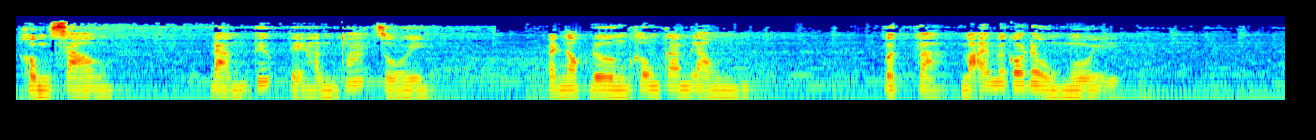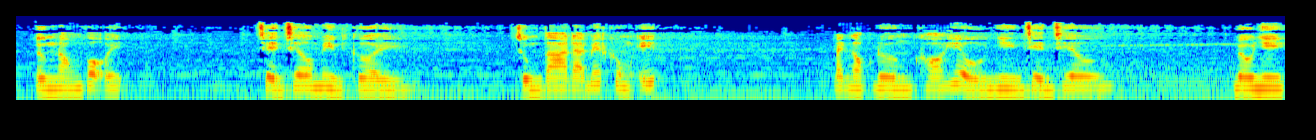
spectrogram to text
Không sao. Đáng tiếc để hắn thoát rồi. Bạch Ngọc Đường không cam lòng. Vật vả mãi mới có đầu mối. Đừng nóng vội. Triển chiêu mỉm cười. Chúng ta đã biết không ít. Bạch Ngọc Đường khó hiểu nhìn triển chiêu. Miêu Nhi,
